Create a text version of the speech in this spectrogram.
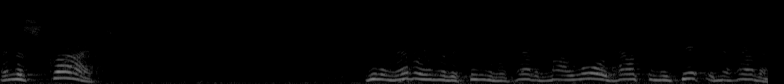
and the scribes, you will never enter the kingdom of heaven. My Lord, how can we get into heaven?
